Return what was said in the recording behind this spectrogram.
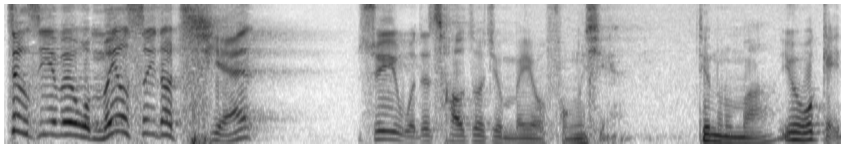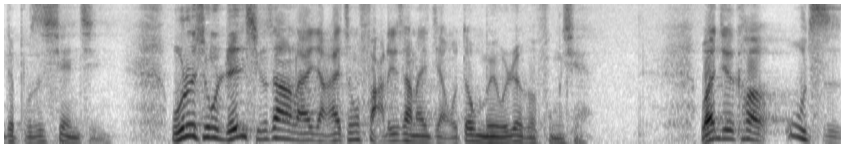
正是因为我没有涉及到钱，所以我的操作就没有风险，听懂了吗？因为我给的不是现金，无论从人情上来讲，还是从法律上来讲，我都没有任何风险，完全靠物质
